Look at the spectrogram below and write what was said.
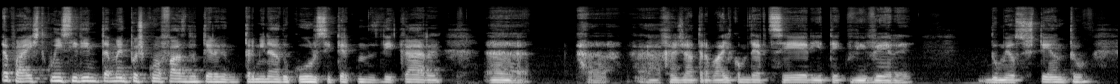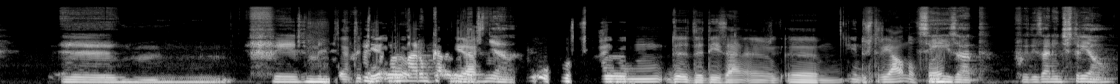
Epá, isto coincidindo também depois com a fase de eu ter terminado o curso e ter que me dedicar a, a, a arranjar trabalho como deve de ser e a ter que viver do meu sustento, uh, fez-me fez mandar um bocado a desenhada. O curso de, de, de design uh, industrial, não foi? Sim, exato foi design industrial.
